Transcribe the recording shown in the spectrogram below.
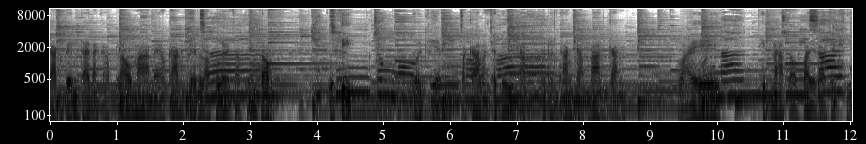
กางเต็นท์ได้นะครับ เรามาแนวกางเต็นท์เราก็เลยจำเป็นต้องยุติโดยเพียงประกาศราชนีครับ ก็เดินทางกลับบ้านกัน ไว้ทริปหน้าต่อไปเราจะขี่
